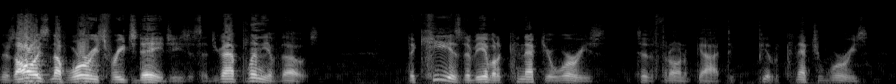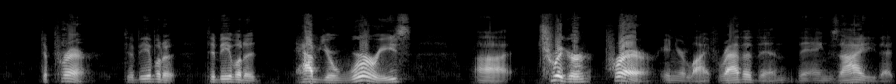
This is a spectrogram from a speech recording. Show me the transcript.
there's always enough worries for each day, Jesus said. You're going to have plenty of those. The key is to be able to connect your worries to the throne of God, to be able to connect your worries to prayer, to be able to, to be able to have your worries uh, trigger prayer in your life rather than the anxiety that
